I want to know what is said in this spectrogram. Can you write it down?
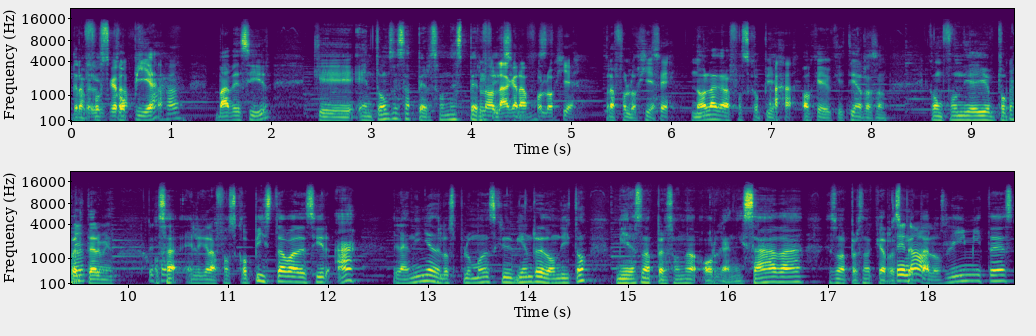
grafoscopía Ajá. va a decir que entonces esa persona es No, perfecta. la grafología. Grafología, Sí. no la grafoscopía. Ajá. Ok, ok, tienes razón. Confundí ahí un poco el término. Sí, O sí. sea, el grafoscopista va a decir, ah, la niña de los plumones escribe bien redondito, mira, es una persona organizada, es una persona que respeta no. los límites,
